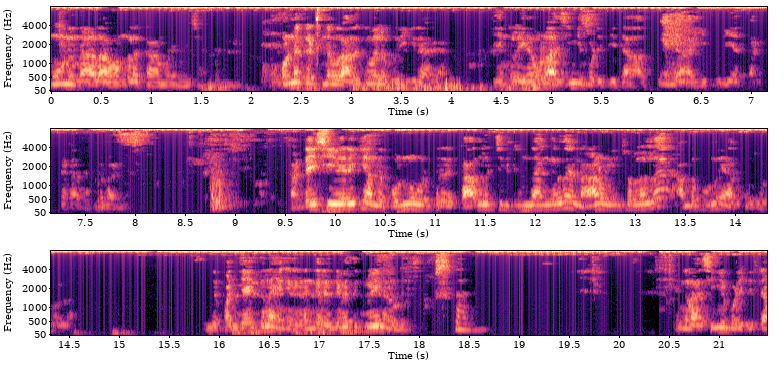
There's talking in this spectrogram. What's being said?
மூணு நாள் அவங்கள காம்ப்ரமைசேஷன் பண்ணி பொண்ணை கட்டினவங்க அதுக்கு மேலே குறிக்கிறாங்க எங்களை எவ்வளோ அசிங்கப்படுத்திட்டா? அப்படியா இப்படியா தக்கடா உக்கடான்னு. கடைசி வரைக்கும் அந்த பொண்ணு ஒருத்தரை காதலிச்சுக்கிட்டு இருந்தாங்கிறத நானும் சொல்லலை அந்த பொண்ணு யாருக்கும் சொல்லலை. இந்த பஞ்சாயத்துல எங்க எங்க ரெண்டு பேத்துக்குள்ளேயே நடந்துச்சு. எங்களை அசிங்கப்படுத்திட்டா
